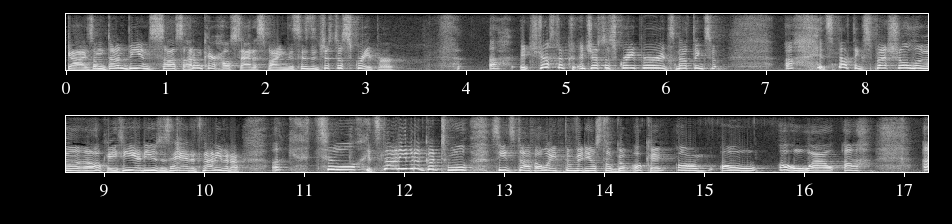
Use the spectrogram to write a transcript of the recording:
Guys, I'm done being sus. I don't care how satisfying this is. It's just a scraper. Uh, it's just a it's just a scraper. It's nothing. Uh, it's nothing special. Uh, okay, he had to use his hand. It's not even a, a tool. It's not even a good tool. See, it's not. Oh wait, the video still go. Okay. Um. Oh. Oh wow. Uh. Uh.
